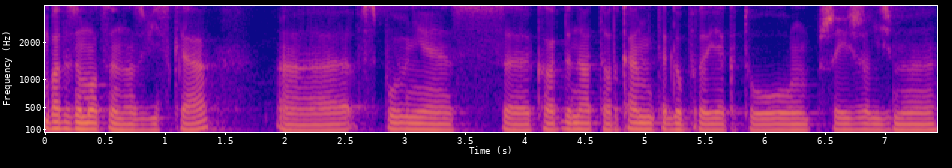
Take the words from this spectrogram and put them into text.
Bardzo mocne nazwiska. E, Wspólnie z koordynatorkami tego projektu przejrzeliśmy,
